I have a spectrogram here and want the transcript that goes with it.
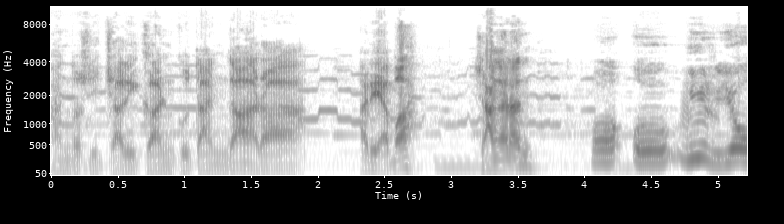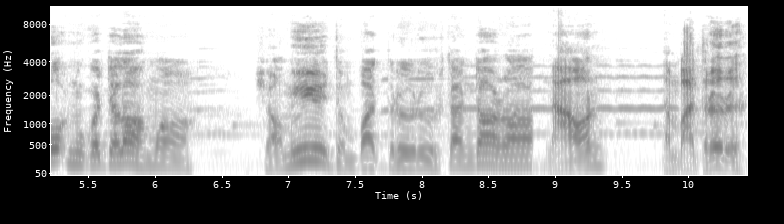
kantos dicalikan Kutandara Ari Abah sangaran Oh, oh Wiryo nuka jelah mah. Syami tempat reruh Tandara. Naon? Tempat reruh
